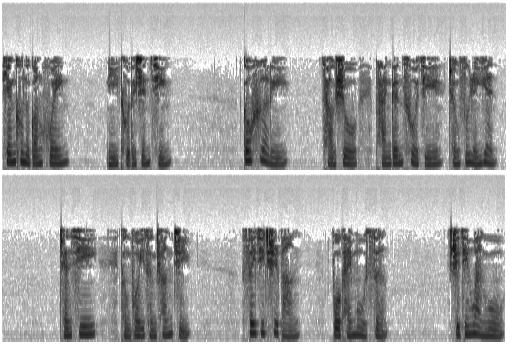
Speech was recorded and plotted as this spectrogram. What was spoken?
天空的光辉，泥土的深情。沟壑里，草树盘根错节成疯人院。晨曦捅破一层窗纸，飞机翅膀拨开暮色。世间万物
